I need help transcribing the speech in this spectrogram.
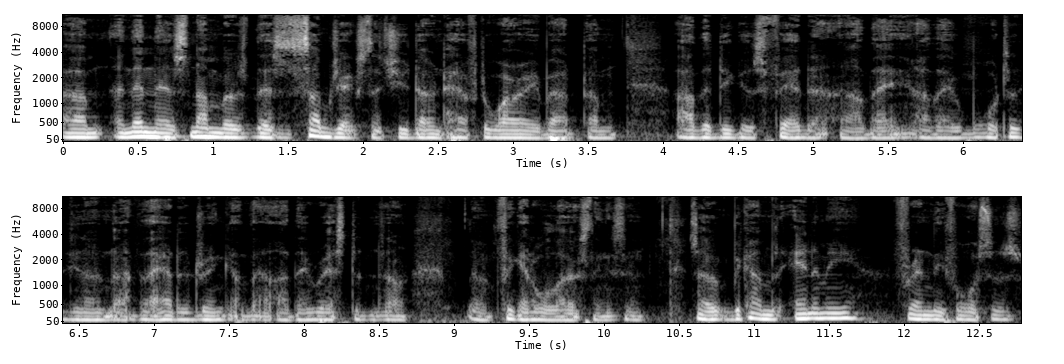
Um, and then there's numbers, there's subjects that you don't have to worry about. Um, are the diggers fed? Are they are they watered? You know, have they had a drink? Are they, are they rested? And so on. Forget all those things. And so it becomes enemy, friendly forces,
